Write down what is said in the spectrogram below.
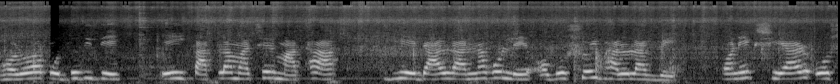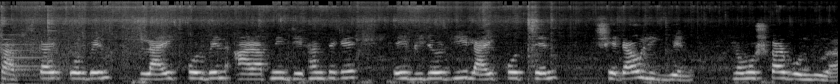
ঘরোয়া পদ্ধতিতে এই কাতলা মাছের মাথা দিয়ে ডাল রান্না করলে অবশ্যই ভালো লাগবে। অনেক শেয়ার ও সাবস্ক্রাইব করবেন। লাইক করবেন আর আপনি যেখান থেকে এই ভিডিওটি লাইক করছেন সেটাও লিখবেন। নমস্কার বন্ধুরা।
